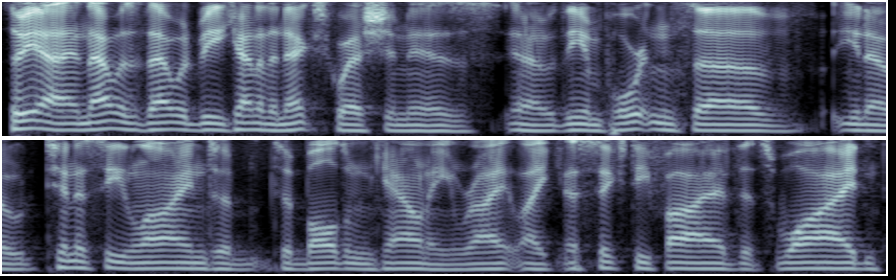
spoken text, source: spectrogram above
So yeah, and that was that would be kind of the next question is you know the importance of you know Tennessee line to to Baldwin County, right? Like a 65 that's wide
